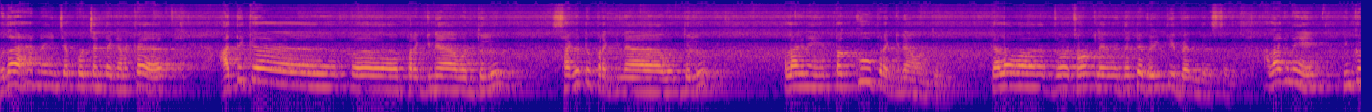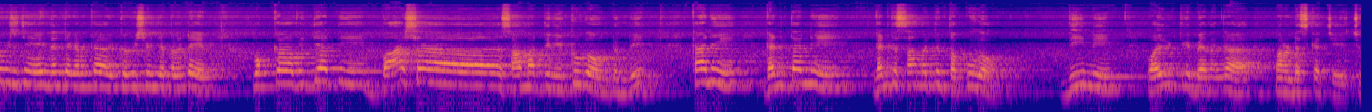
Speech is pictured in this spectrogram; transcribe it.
ఉదాహరణ ఏం చెప్పొచ్చు అంటే కనుక అధిక ప్రజ్ఞావంతులు సగటు ప్రజ్ఞావంతులు అలాగనే తక్కువ ప్రజ్ఞావంతులు తెల్లవారు చోట్ల ఏమైందంటే వ్యక్తి భేదం తెలుస్తుంది అలాగనే ఇంకో విషయం ఏంటంటే కనుక ఇంకో విషయం చెప్పాలంటే ఒక్క విద్యార్థి భాష సామర్థ్యం ఎక్కువగా ఉంటుంది కానీ గణితాన్ని గణిత సామర్థ్యం తక్కువగా ఉంటుంది. దీన్ని వైవిక్తిక భేదంగా మనం డిస్కస్ చేయొచ్చు.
